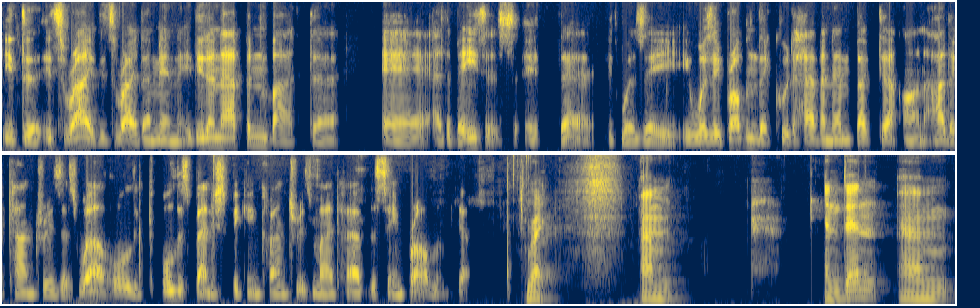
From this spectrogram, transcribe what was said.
it uh, it's right. It's right. I mean, it didn't happen, but uh, uh, at the basis, it uh, it was a it was a problem that could have an impact uh, on other countries as well. All the all the Spanish speaking countries might have the same problem. Yeah. Right. Um, and then um,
